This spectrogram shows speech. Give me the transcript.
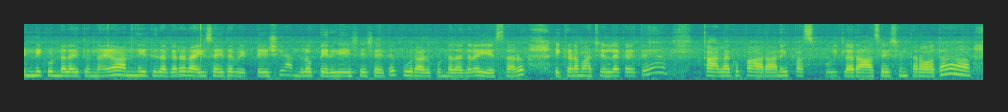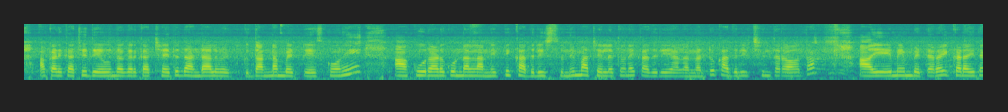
ఎన్ని కుండలు అయితే ఉన్నాయో అన్నిటి దగ్గర రైస్ అయితే పెట్టేసి అందులో పెరిగేసేసి అయితే కూరాడు కుండ దగ్గర వేస్తారు ఇక్కడ మా చెల్లెకైతే కాళ్ళకు పారాని పసుపు ఇట్లా రాసేసిన తర్వాత అక్కడికి వచ్చి దేవుని దగ్గరికి వచ్చి అయితే దండాలు పెట్టు దండం పెట్టేసుకొని ఆ కూరాడు కుండలను అన్నింటినీ కదిలిస్తుంది. మా చెల్లెతోనే కదిలియాలన్నట్టు కదిలిచ్చిన తర్వాత ఏమేమి పెట్టారో ఇక్కడైతే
